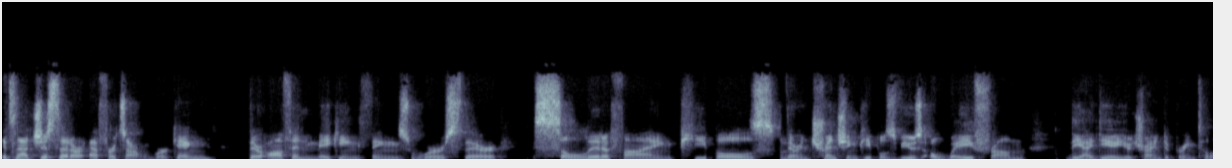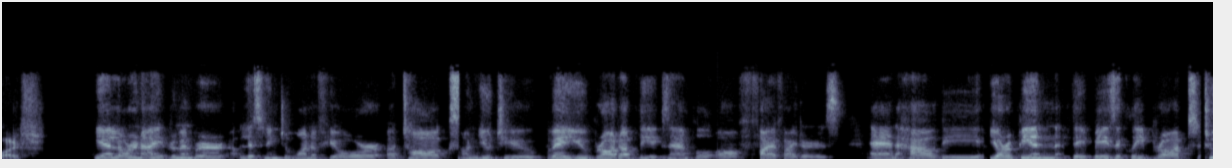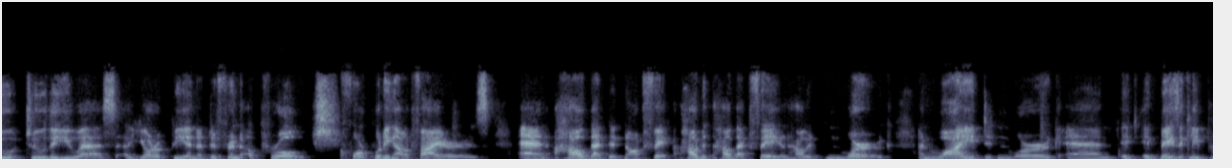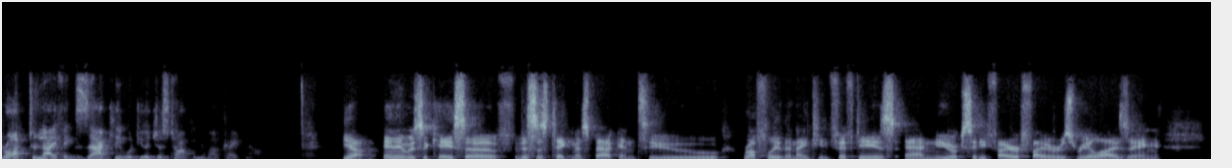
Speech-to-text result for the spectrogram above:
it's not just that our efforts aren't working, they're often making things worse. They're solidifying people's, they're entrenching people's views away from the idea you're trying to bring to life. Yeah, Loran, I remember listening to one of your uh, talks on YouTube where you brought up the example of firefighters and how the European they basically brought to to the US a European a different approach for putting out fires and how that did not fail how did how that failed how it didn't work and why it didn't work. And it, it basically brought to life exactly what you're just talking about right now. Yeah, and it was a case of this is taking us back into roughly the 1950s and New York City firefighters realizing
